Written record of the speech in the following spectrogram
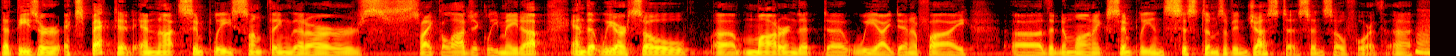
that these are expected and not simply something that are psychologically made up, and that we are so uh, modern that uh, we identify uh, the demonic simply in systems of injustice and so forth. Uh, hmm.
